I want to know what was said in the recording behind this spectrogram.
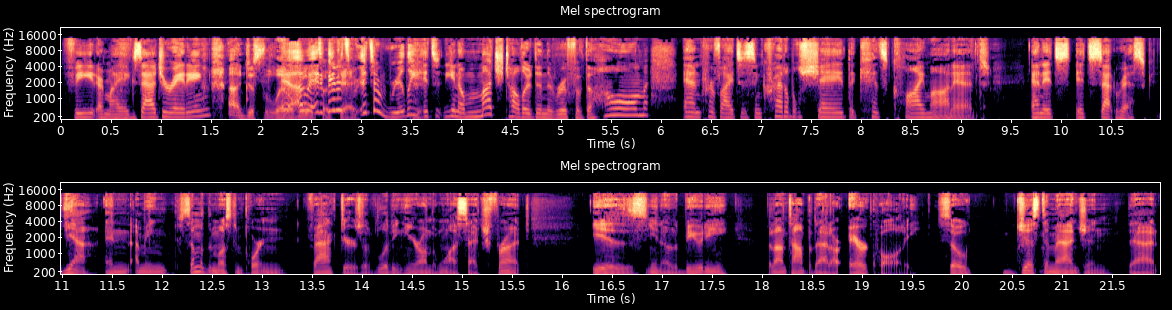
feet. Am I exaggerating? Uh, just a little bit. It's it's, it's a really, it's, you know, much taller than the roof of the home and provides this incredible shade. The kids climb on it and it's, it's at risk. Yeah, and I mean, some of the most important factors of living here on the Wasatch Front is, you know, the beauty, but on top of that, our air quality. So just imagine that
